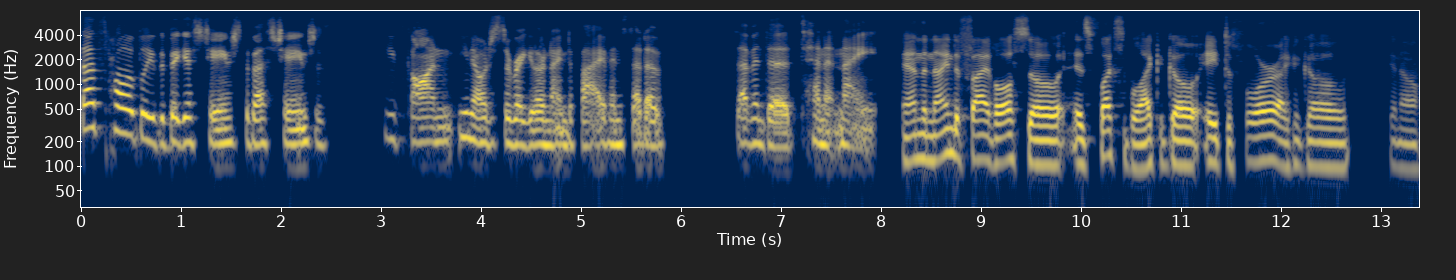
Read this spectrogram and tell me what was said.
that's probably the biggest change. The best change is he's gone, you know, just a regular nine to five instead of seven to 10 at night. And the nine to five also is flexible. I could go eight to four. I could go, you know,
